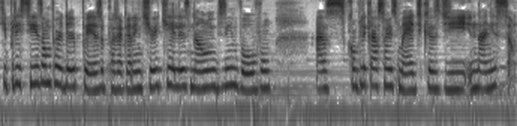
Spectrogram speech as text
que precisam perder peso para garantir que eles não desenvolvam as complicações médicas de inanição.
